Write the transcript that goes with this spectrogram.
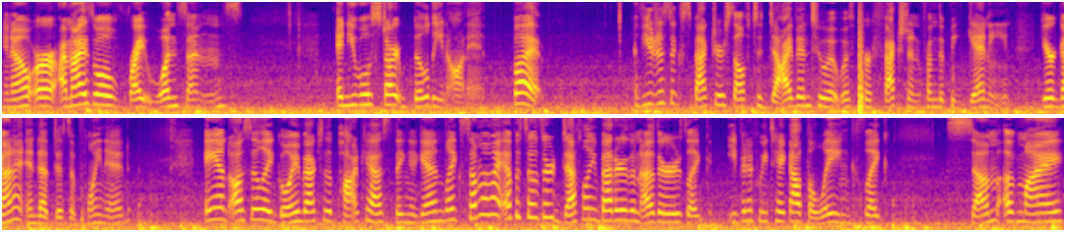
you know, or I might as well write one sentence. And you will start building on it. But if you just expect yourself to dive into it with perfection from the beginning, you're going to end up disappointed and also, like, going back to the podcast thing again, like, some of my episodes are definitely better than others. Like, even if we take out the links, like, some of my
